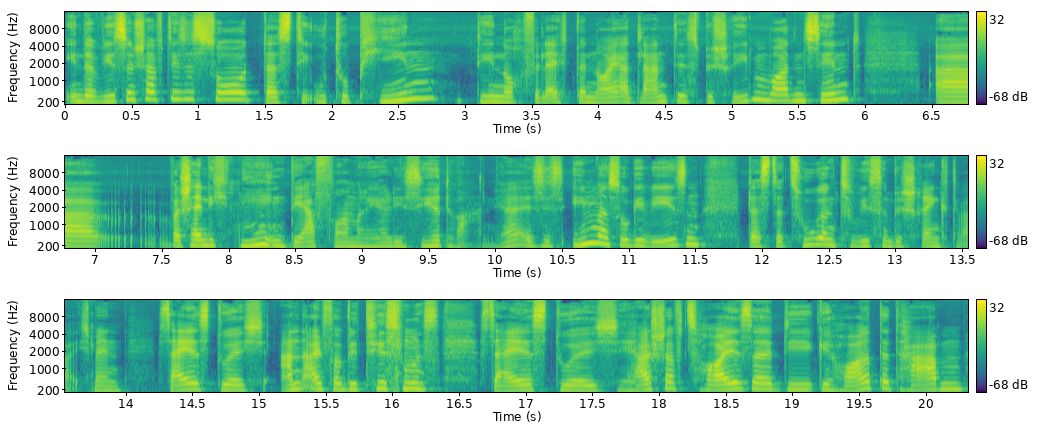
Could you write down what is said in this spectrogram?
in der Wissenschaft ist es so, dass die Utopien, die noch vielleicht bei Neuatlantis beschrieben worden sind, wahrscheinlich nie in der Form realisiert waren. Ja? Es ist immer so gewesen, dass der Zugang zu Wissen beschränkt war. Ich meine, sei es durch Analphabetismus, sei es durch Herrschaftshäuser, die gehortet haben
